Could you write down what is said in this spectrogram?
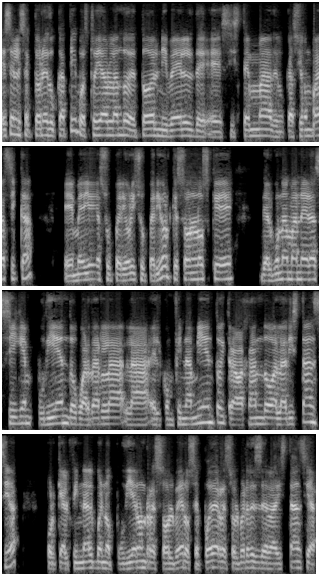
es el sector educativo. Estoy hablando de todo el nivel de eh, sistema de educación básica, eh, media superior y superior, que son los que de alguna manera siguen pudiendo guardar la, la, el confinamiento y trabajando a la distancia, porque al final, bueno, pudieron resolver o se puede resolver desde la distancia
